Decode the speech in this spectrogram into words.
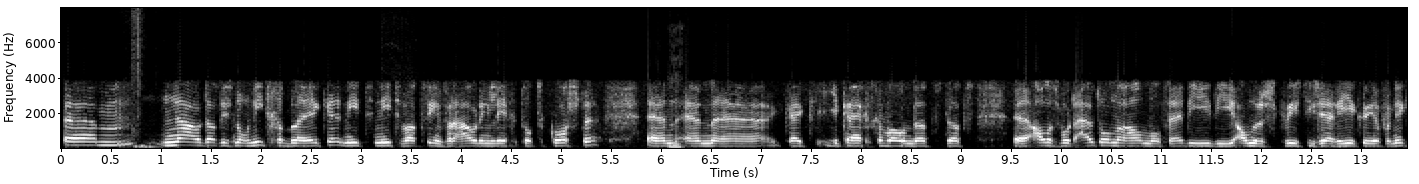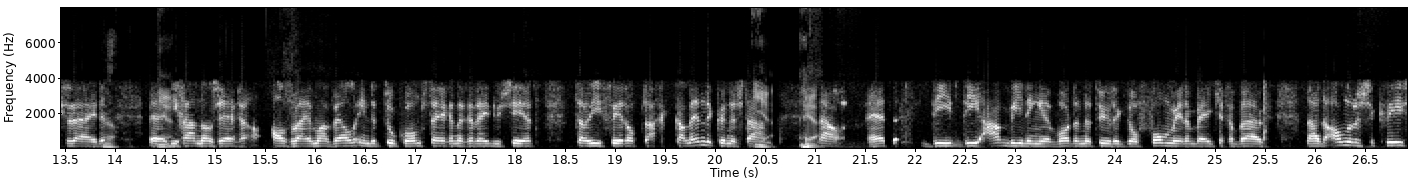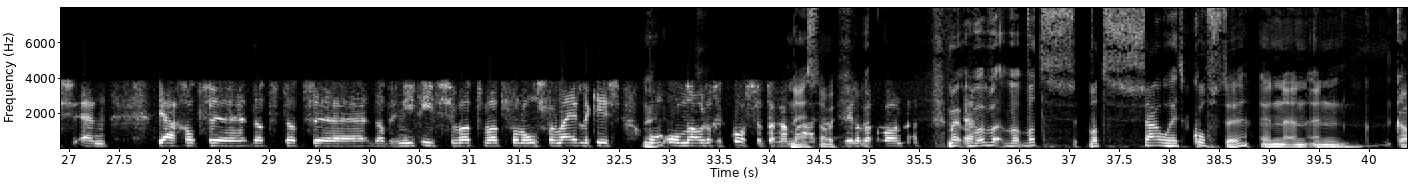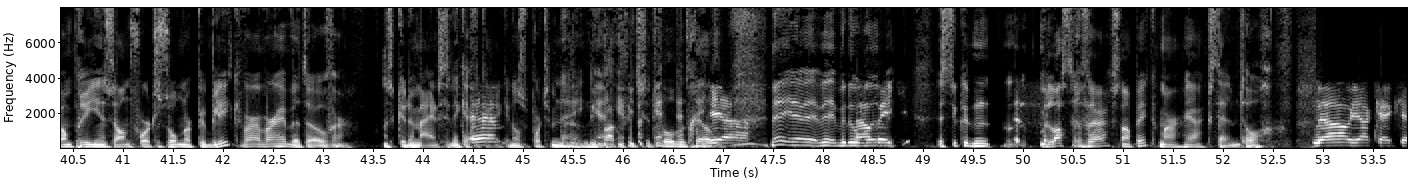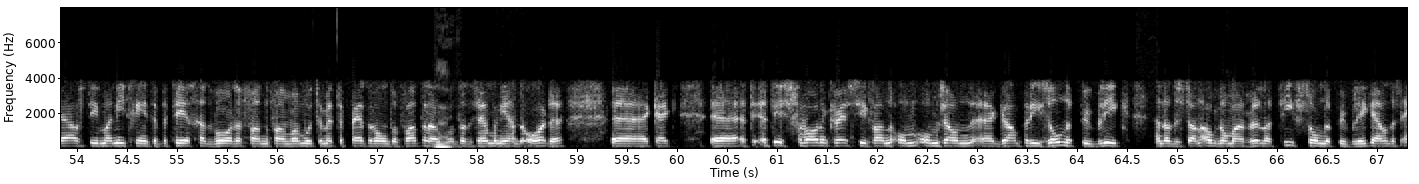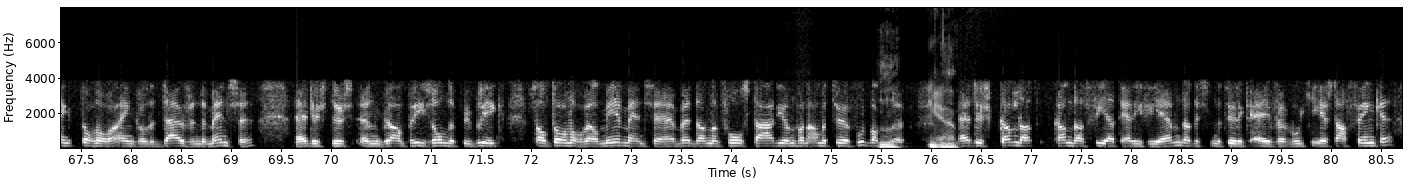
Ehm, nou, dat is nog niet gebleken. Niet, niet wat in verhouding ligt tot de kosten. En, en eh, kijk, je krijgt gewoon dat, dat eh, alles wordt uitonderhandeld. Hè. Die, die andere circuits die zeggen hier kun je voor niks rijden. Ja. Eh, Ja. Die gaan dan zeggen als wij maar wel in de toekomst tegen een gereduceerd tarief weer op de kalender kunnen staan. Ja. Nou, het, die, die aanbiedingen worden natuurlijk door FOM weer een beetje gebruikt naar de andere circuits. En ja, god, eh, dat, dat, eh, dat is niet iets wat, wat voor ons verleidelijk is om onnodige kosten te gaan Nee, maken. Dat willen we gewoon. Maar Ja. wa- wa- wat, wat zou het kosten, een, een, een Grand Prix in Zandvoort zonder publiek? Waar, waar hebben we het over? Dus kunnen mij natuurlijk even Ehm, kijken in ons portemonnee. Die Ja. bakfiets het vol met geld. Ja, Nee, nee, ik bedoel, Nou, we- het is natuurlijk een, een lastige vraag, snap ik. Maar ja, ik stel hem toch. nou ja, kijk, eh, als die maar niet geïnterpreteerd gaat worden van, van we moeten met de pet rond of wat dan ook, Nee. want dat is helemaal niet aan de orde. Eh, kijk, eh, het, het is gewoon een kwestie van om, om zo'n Grand Prix zonder publiek, en dat is dan ook nog maar relatief zonder publiek, hè, want het is toch nog wel enkele duizenden mensen. Hè, dus, dus een Grand Prix zonder publiek zal toch nog wel meer mensen hebben dan een vol stadion van een amateur voetbalclub. Mm, Ja. Dus kan dat, kan dat via het RIVM? Dat is natuurlijk even, moet je eerst afvinken.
